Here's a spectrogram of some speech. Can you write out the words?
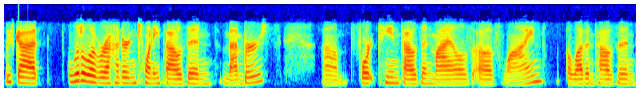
we've got a little over 120,000 members um, 14,000 miles of line, 11,000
